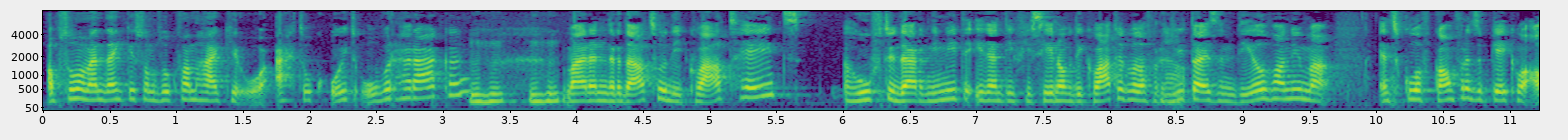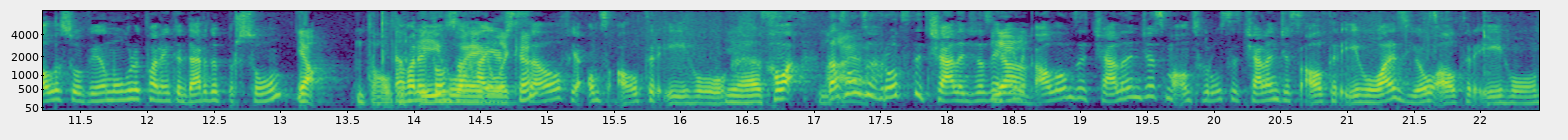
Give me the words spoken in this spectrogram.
op zo'n moment denk je soms ook van, ga ik hier echt ook ooit over geraken? Maar inderdaad, zo die kwaadheid, hoeft u daar niet mee te identificeren of die kwaadheid, wat dat verdriet, dat is een deel van u. Maar in School of Conference bekijken we alles zoveel mogelijk vanuit de derde persoon. Ja, het alter En vanuit ego onze higher self, ja, ons alter ego. Yes. Goh, dat is Nou, onze grootste challenge. Dat zijn Ja. eigenlijk al onze challenges, maar onze grootste challenge is alter ego. Wat is jouw alter ego?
